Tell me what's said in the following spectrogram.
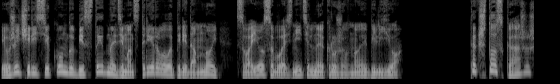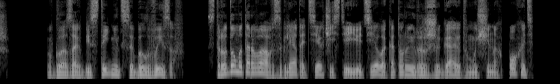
и уже через секунду бесстыдно демонстрировала передо мной свое соблазнительное кружевное белье. «Так что скажешь?» В глазах бесстыдницы был вызов. С трудом оторвав взгляд от тех частей ее тела, которые разжигают в мужчинах похоть,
